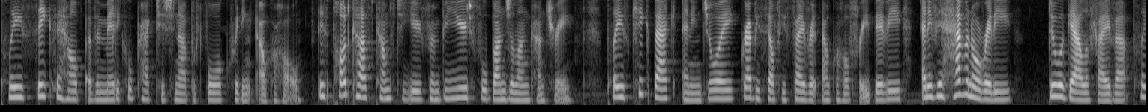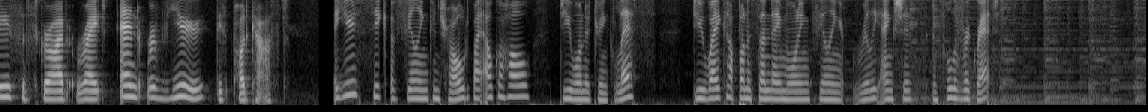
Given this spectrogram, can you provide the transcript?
please seek the help of a medical practitioner before quitting alcohol. This podcast comes to you from beautiful Bundjalung country. Please kick back and enjoy, grab yourself your favourite alcohol free bevy, and if you haven't already, do a gal a favour, please subscribe, rate, and review this podcast. Are you sick of feeling controlled by alcohol? Do you want to drink less? Do you wake up on a Sunday morning feeling really anxious and full of regret?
